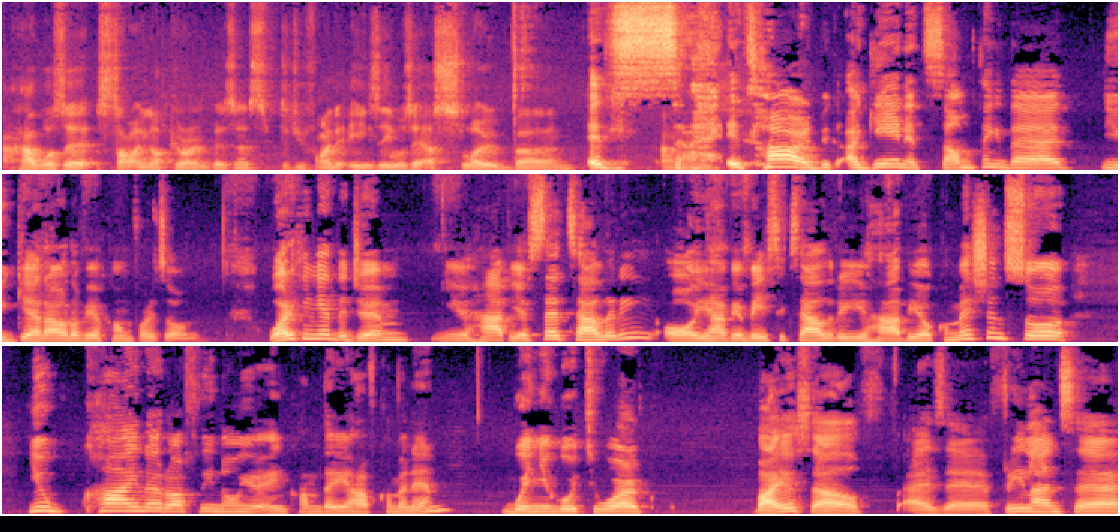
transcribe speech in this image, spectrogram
how was it starting up your own business? Did you find it easy? Was it a slow burn? It's Um, it's hard because again, it's something that you get out of your comfort zone. Working at the gym, you have your set salary or you have your basic salary, you have your commission, so you kind of roughly know your income that you have coming in. When you go to work by yourself as a freelancer,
